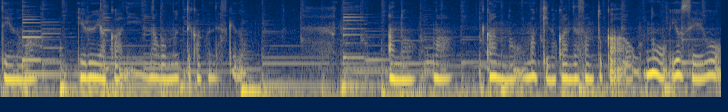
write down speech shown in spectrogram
ていうのは緩やかに和むって書くんですけどあのまあがんの末期の患者さんとかの余生を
